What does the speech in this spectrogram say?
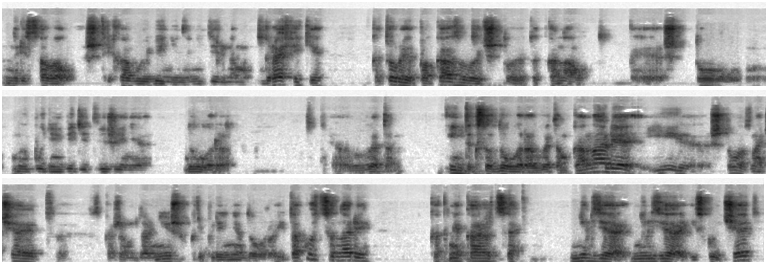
нарисовал штриховую линию на недельном графике, которая показывает, что этот канал, э, что мы будем видеть движение доллара э, в этом, индекса доллара в этом канале и что означает, скажем, дальнейшее укрепление доллара. И такой сценарий, как мне кажется, нельзя, нельзя исключать,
